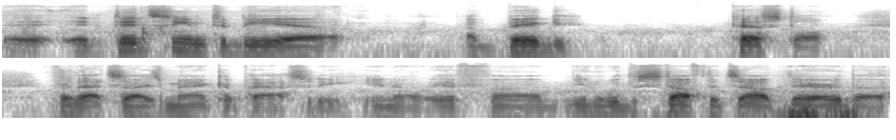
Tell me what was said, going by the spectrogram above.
it, it did seem to be a a big pistol for that size mag capacity. You know, if um, you know with the stuff that's out there, the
